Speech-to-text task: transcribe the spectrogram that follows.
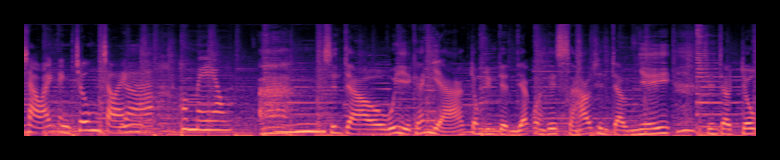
chào anh Thành Trung, chào anh Dạ. Hoa Mèo. À, xin chào quý vị khán giả trong chương trình Giác quan thứ sáu Xin chào Nhi, xin chào Trung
